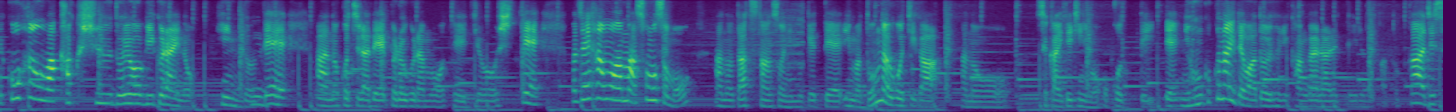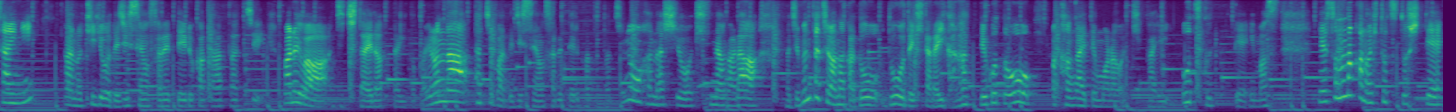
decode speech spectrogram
で後半は各週土曜日ぐらいの頻度で、うん、あのこちらでプログラムを提供して、まあ、前半はまあそもそもあの脱炭素に向けて今どんな動きがあの世界的にも起こっていて日本国内ではどういうふうに考えられているのかとか実際にあの企業で実践をされている方たちあるいは自治体だったりとかいろんな立場で実践をされている方たちのお話を聞きながら、まあ、自分たちはなんかどうどうできたらいいかなっていうことを考えてもらう機会を作っています。でその中の一つとして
